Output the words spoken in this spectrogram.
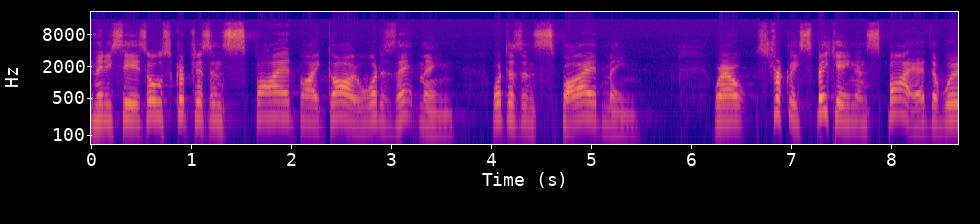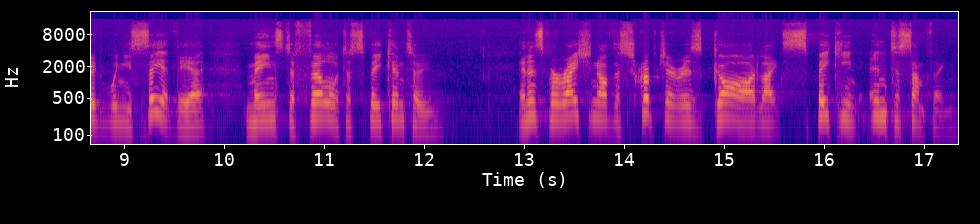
And then he says, All Scripture is inspired by God. Well, what does that mean? What does inspired mean? Well, strictly speaking, inspired, the word, when you see it there, means to fill or to speak into. An inspiration of the scripture is God like speaking into something.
